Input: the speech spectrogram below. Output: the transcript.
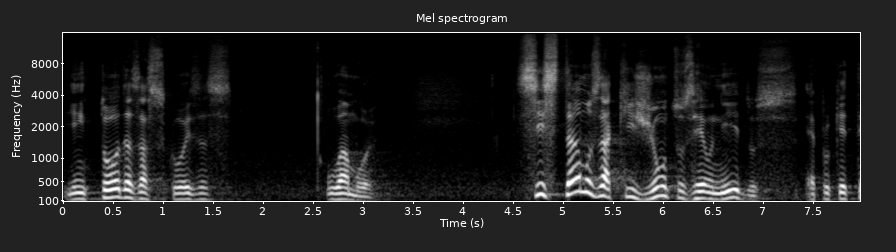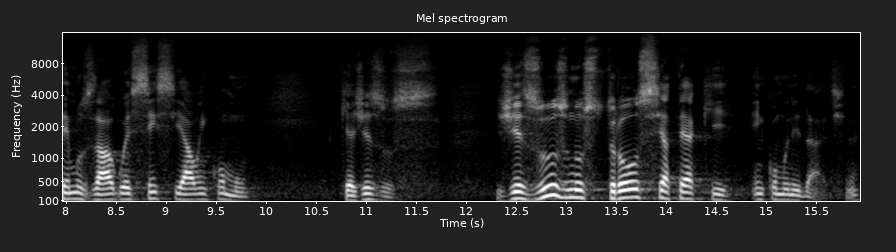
e em todas as coisas, o amor. Se estamos aqui juntos, reunidos, é porque temos algo essencial em comum, que é Jesus. Jesus nos trouxe até aqui em comunidade. Né?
